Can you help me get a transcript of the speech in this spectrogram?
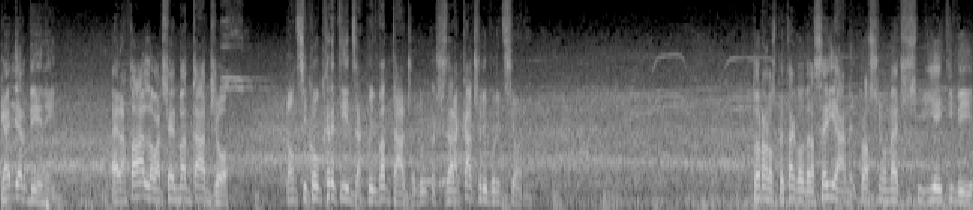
Gagliardini. Era fallo ma c'è il vantaggio. Non si concretizza qui il vantaggio. Dunque ci sarà calcio di punizione. Torna lo spettacolo della Serie A nel prossimo match su EA TV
